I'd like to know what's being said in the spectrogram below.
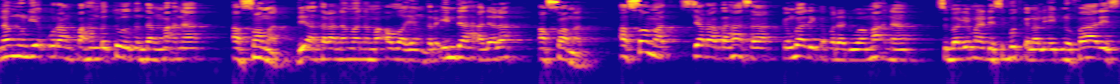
namun dia kurang paham betul tentang makna As-Samad. Di antara nama-nama Allah yang terindah adalah As-Samad. As-Samad secara bahasa kembali kepada dua makna sebagaimana disebutkan oleh Ibnu Faris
